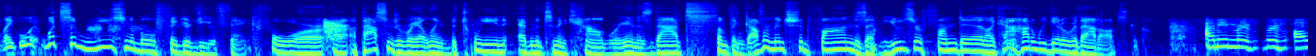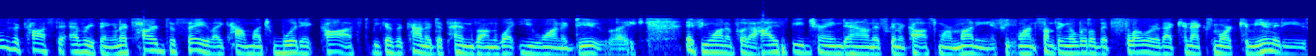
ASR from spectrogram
Like, what's a reasonable figure, do you think, for uh, a passenger rail link between Edmonton and Calgary? And is that something government should fund? Is that user funded? Like, how, how do we get over that obstacle? I mean, there's there's always a cost to everything, and it's hard to say like how much would it cost because it kind of depends on what you want to do. Like, if you want to put a high speed train down, it's going to cost more money. If you want something a little bit slower that connects more communities,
